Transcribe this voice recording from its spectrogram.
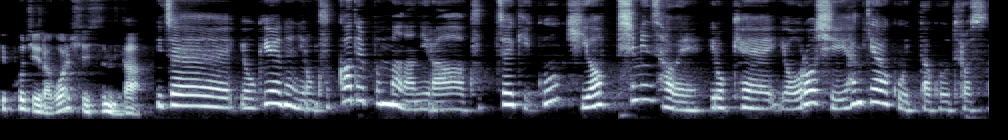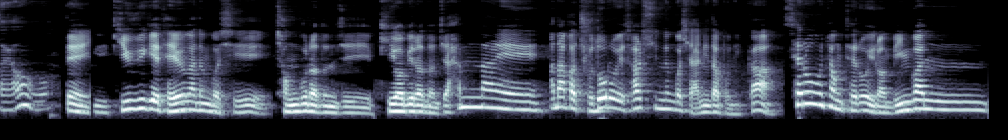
피포지라고 할 수 있습니다. 이제 여기에는 이런 국가들뿐만 아니라 국제기구, 기업, 시민사회 이렇게 여럿이 함께하고 있다고 들었어요. 네, 이 기후위기에 대응하는 것이 정부라든지 기업이라든지 하나의 하나가 주도로 해서 할 수 있는 것이 아니다 보니까 새로운 형태로 이런 민관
